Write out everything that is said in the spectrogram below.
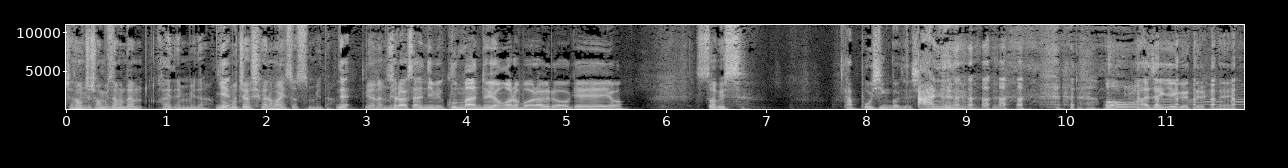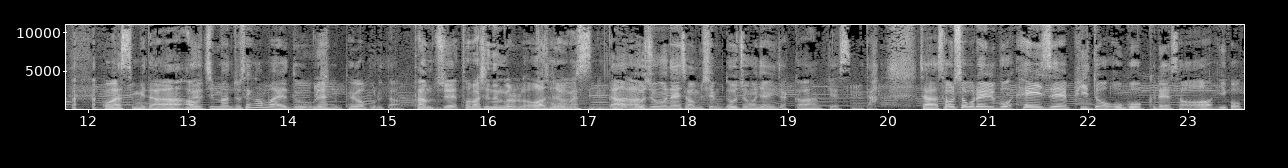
자동차 정비 상담 가야 됩니다. 예. 너무 제가 시간을 많이 썼습니다. 네. 미안합니다. 수락사님이 군만두 영어로 뭐라 그러게요? 서비스. 다 보신 거죠? 지금? 아니에요. 어, 아재 개그들. 네. 고맙습니다. 아우, 네. 찐만두 생각만 해도 네. 지금 배가 부르다. 다음 주에 더 맛있는 걸로 찾아오겠습니다. 노중훈의 점심, 노중훈 여행 작가와 함께 했습니다. 자, 서울 속으로 일부 헤이즈의 비도 오고 그래서 이 곡,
